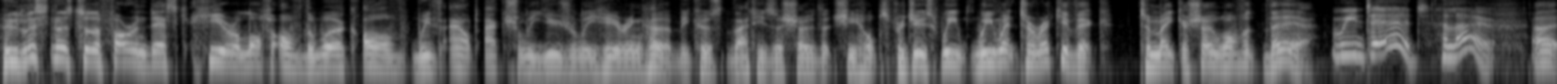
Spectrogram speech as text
who listeners to the foreign desk hear a lot of the work of without actually usually hearing her, because that is a show that she helps produce. We we went to Reykjavik to make a show of it there. We did. Hello. Uh,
